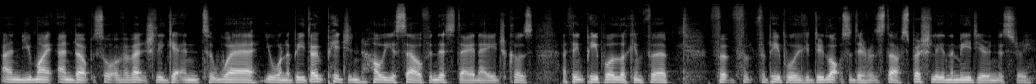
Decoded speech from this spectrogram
and you might end up sort of eventually getting to where you want to be. Don't pigeonhole yourself in this day and age because I think people are looking for, for, for, for people who could do lots of different stuff, especially in the media industry.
